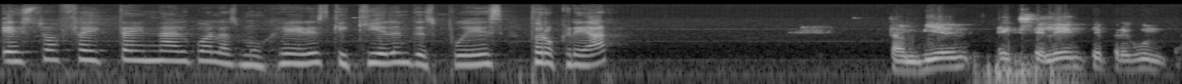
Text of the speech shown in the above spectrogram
¿esto afecta en algo a las mujeres que quieren después procrear? También excelente pregunta.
